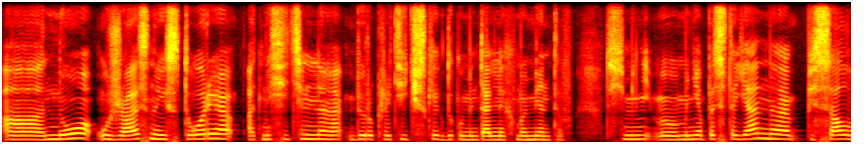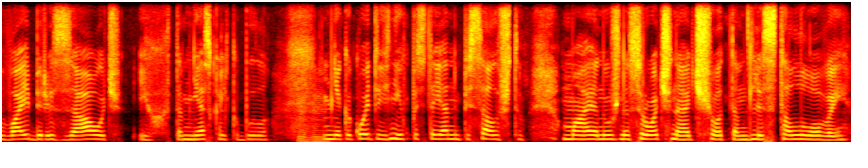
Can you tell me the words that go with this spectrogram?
А, но ужасная история относительно бюрократических документальных моментов. То есть мне, мне постоянно писал в Вайбере зауч, их там несколько было. Угу. Мне какой-то из них постоянно писал, что Майя, нужно срочно отчет там для столовой.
